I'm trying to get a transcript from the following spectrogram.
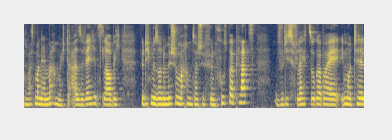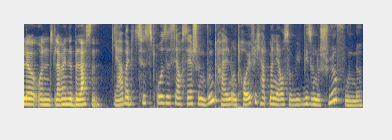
was man denn machen möchte. Also wäre ich jetzt, glaube ich, würde ich mir so eine Mischung machen, zum Beispiel für einen Fußballplatz, würde ich es vielleicht sogar bei Immortelle und Lavendel belassen. Ja, aber die Zystrose ist ja auch sehr schön wundheilen und häufig hat man ja auch so wie, wie so eine Schürfwunde.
